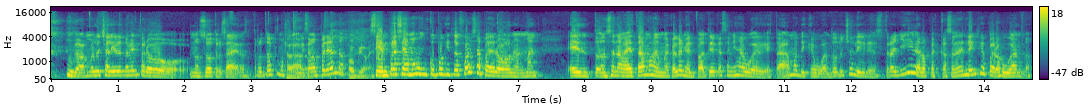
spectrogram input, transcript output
jugábamos lucha libre también, pero nosotros, ¿sabes? Nosotros dos, como Claro, si estuviésemos peleando. obviamente. Siempre hacíamos un poquito de fuerza, pero normal. Entonces, una vez estábamos en en el patio de casa mis abuelos, y estábamos disque, jugando lucha libre. Nosotros allí, a los pescazones limpios, pero jugando.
